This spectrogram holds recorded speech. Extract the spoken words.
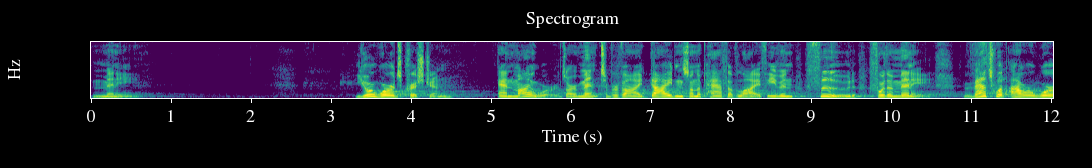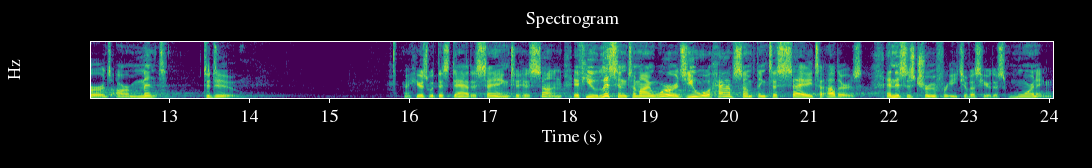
many. Your words, Christian, and my words are meant to provide guidance on the path of life, even food for the many. That's what our words are meant to do. Now, here's what this dad is saying to his son If you listen to my words, you will have something to say to others. And this is true for each of us here this morning.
